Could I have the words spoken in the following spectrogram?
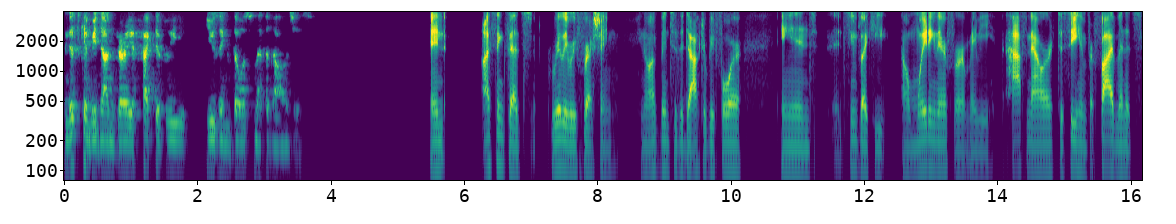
And this can be done very effectively using those methodologies. And I think that's really refreshing. You know, I've been to the doctor before and it seems like he I'm waiting there for maybe half an hour to see him for five minutes,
